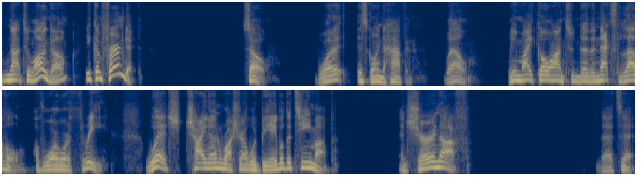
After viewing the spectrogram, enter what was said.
not too long ago. He confirmed it. So, what is going to happen? Well, we might go on to the, the next level of World War III which China and Russia would be able to team up. And sure enough, that's it.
